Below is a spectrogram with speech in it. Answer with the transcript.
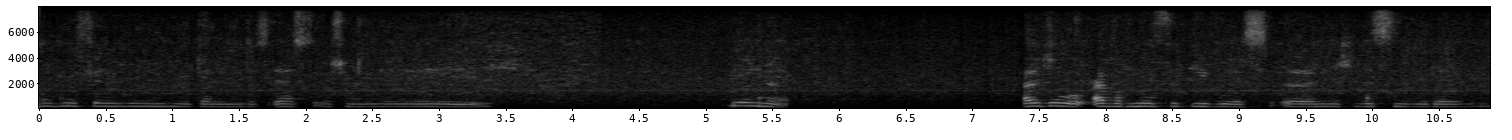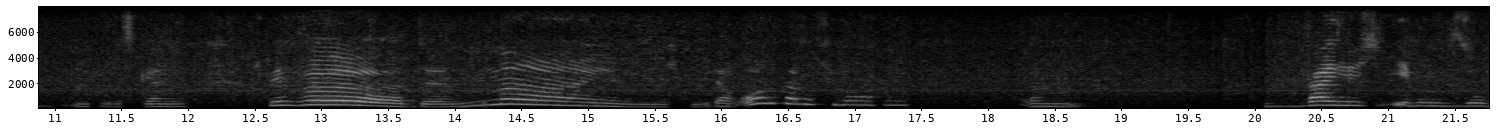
Google finden und dann das erste wahrscheinlich. Bühne. Also einfach nur für die, wo das äh, nicht wissen würde und wo das gerne spielen würde. Nein, ich bin wieder runtergeflogen. Ähm, weil ich eben so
